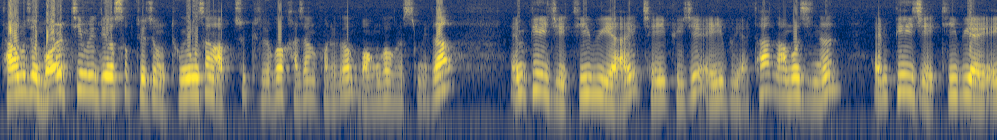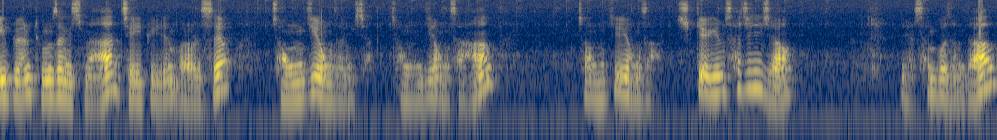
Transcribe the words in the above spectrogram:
다음 중 멀티미디어 소프트웨어 중 동영상 압축 기술과 가장 거리가 먼 거 그렇습니다. MPG, DVI, JPG, AVI 다 나머지는 MPG, DVI, AVI는 동영상이지만 JPG는 뭐라 그랬어요? 정지 영상이죠. 정지 영상. 정지 영상. 쉽게 얘기하면 사진이죠. 네, 3번 정답.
